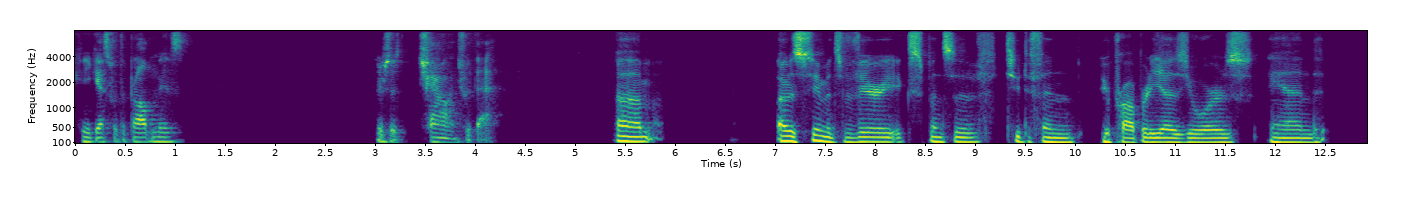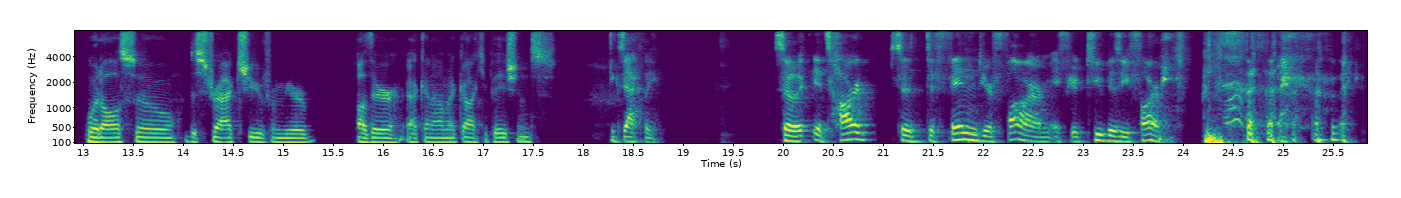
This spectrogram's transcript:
Can you guess what the problem is? There's a challenge with that. Um, I would assume it's very expensive to defend your property as yours and would also distract you from your other economic occupations. Exactly. So it's hard to defend your farm if you're too busy farming. like,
